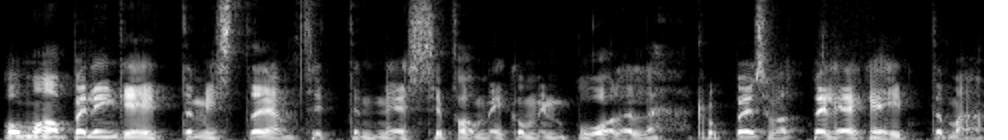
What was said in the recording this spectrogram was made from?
omaa pelin kehittämistä ja sitten Nessi Famicomin puolelle rupesivat peliä kehittämään.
